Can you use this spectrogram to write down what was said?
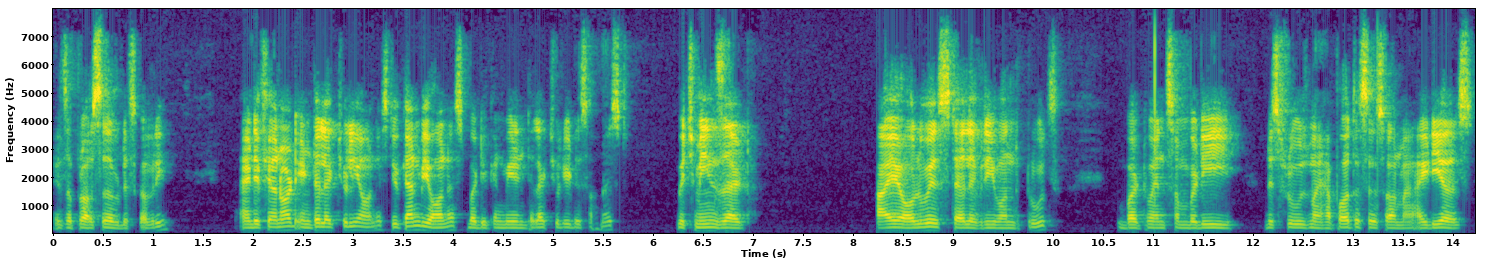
It's a process of discovery. And if you're not intellectually honest you can be honest but you can be intellectually dishonest which means that i always tell everyone the truth. But when somebody disproves my hypothesis or my ideas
